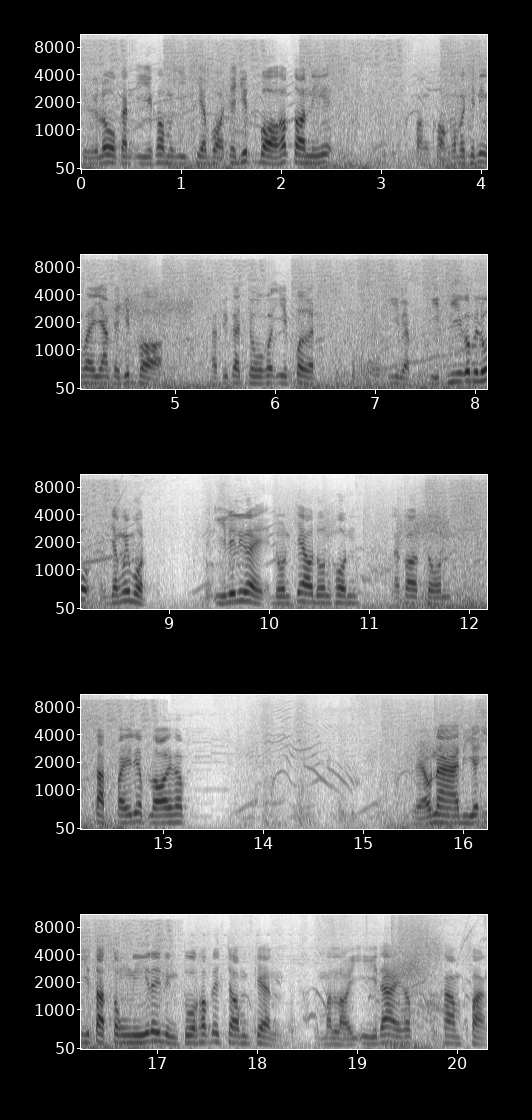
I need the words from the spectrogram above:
ถือโลกันอีเข้ามาอีเคลียร์บอร์ดจะยึดบอร์ดครับตอนนี้ ฝั่งของกัมพูชินิ่งพยายามจะยึดบอร์ดแต่ปิกาจูก็อีเปิดโอ้โหอีแบบกี่ทีก็ไม่รู้ยังไม่หมด อีเรื่อยๆ โดนแก้วโดนคน แล้วก็โดนตัดไปเรียบร้อยครับ แล้วนาเดียอีตัดตรงนี้ได้หนึ่งตัวครับได้จอมแก่นมาหลอยอีได้ครับข้ามฝั่ง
